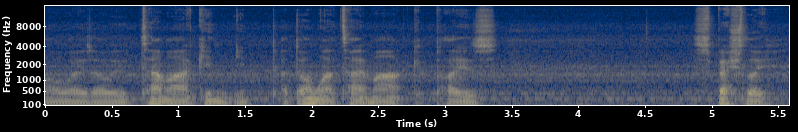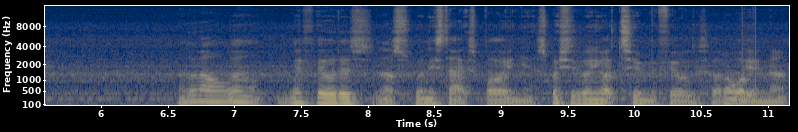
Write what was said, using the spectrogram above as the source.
Always, always. Tight marking. I don't want to tight mark players, especially I don't know. Well, midfielders. That's when they start exploiting you, especially when you've got two midfielders. So I don't want doing that.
